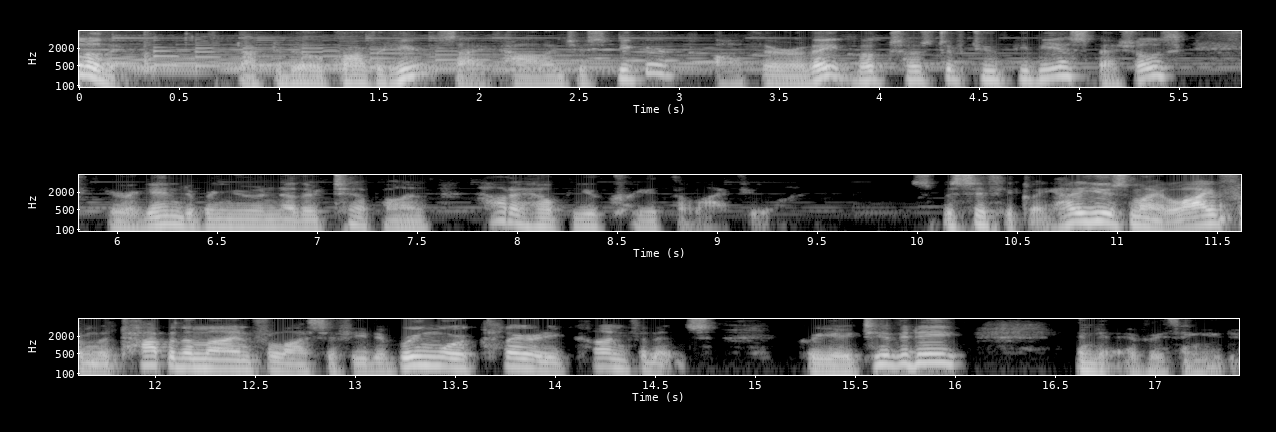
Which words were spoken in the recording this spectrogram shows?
Hello there. Dr. Bill Crawford here, psychologist, speaker, author of eight books, host of two PBS specials. Here again to bring you another tip on how to help you create the life you want. Specifically, how to use my life from the top of the mind philosophy to bring more clarity, confidence, creativity into everything you do.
